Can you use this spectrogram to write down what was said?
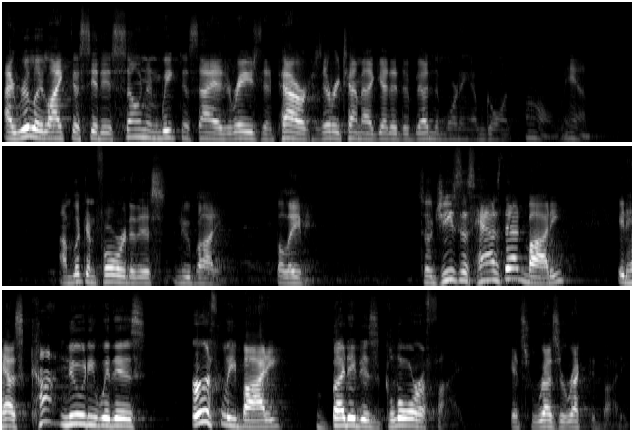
I really like this. It is sown in weakness, I is raised in power, because every time I get into bed in the morning, I'm going, oh man, I'm looking forward to this new body. Believe me. So Jesus has that body. It has continuity with his earthly body, but it is glorified. It's resurrected body.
